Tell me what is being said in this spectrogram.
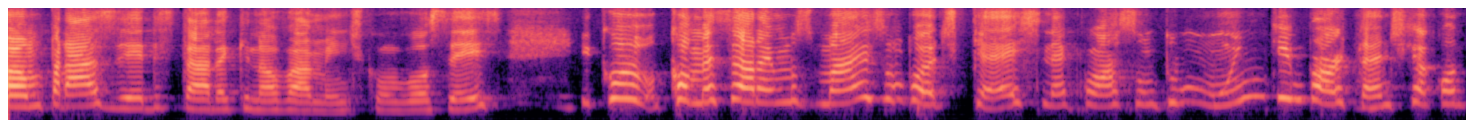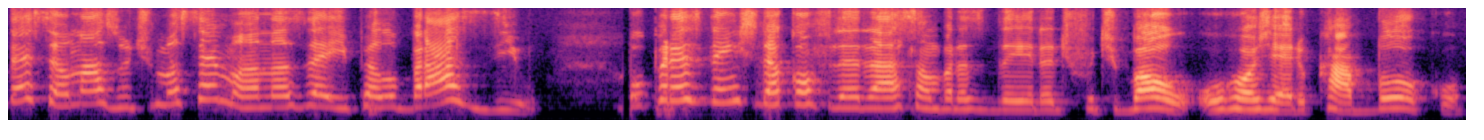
é um prazer estar aqui novamente com vocês e co começaremos mais um podcast, né, com um assunto muito importante que aconteceu nas últimas semanas aí pelo Brasil. O presidente da Confederação Brasileira de Futebol, o Rogério Caboclo,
